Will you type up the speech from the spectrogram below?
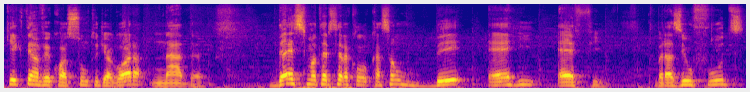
que, que tem a ver com o assunto de agora? Nada. Décima terceira colocação, BRF. Brasil Foods,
